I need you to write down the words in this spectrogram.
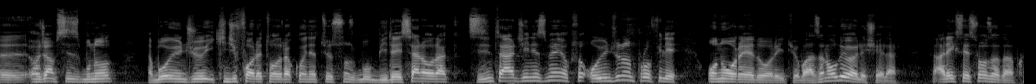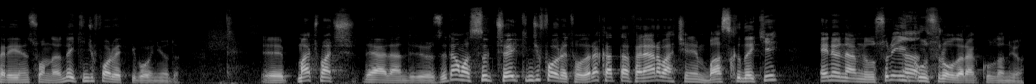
e, hocam siz bunu bu oyuncuyu ikinci forvet olarak oynatıyorsunuz. Bu bireysel olarak sizin tercihiniz mi yoksa oyuncunun profili onu oraya doğru itiyor? Bazen oluyor öyle şeyler. Alex de Souza da kariyerinin sonlarında ikinci forvet gibi oynuyordu. E, maç maç değerlendiriyoruz dedi ama sıkça ikinci forvet olarak hatta Fenerbahçe'nin baskıdaki en önemli unsuru ilk Evet. unsuru olarak kullanıyor.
